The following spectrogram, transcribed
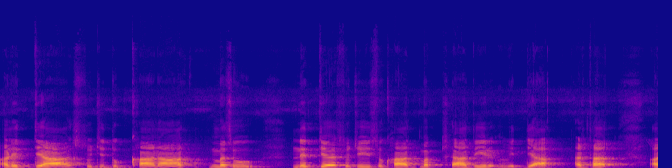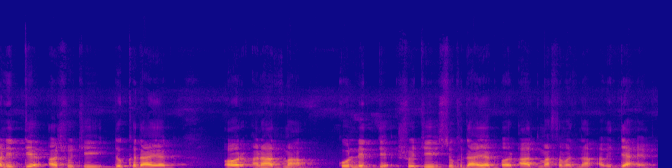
अनित्या शुचि दुखानात्मसु, नित्य शुचि सुखात्मक ख्यातिर विद्या अर्थात अनित्य अशुचि दुखदायक और अनात्मा को नित्य शुचि, सुखदायक और आत्मा समझना अविद्या है।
